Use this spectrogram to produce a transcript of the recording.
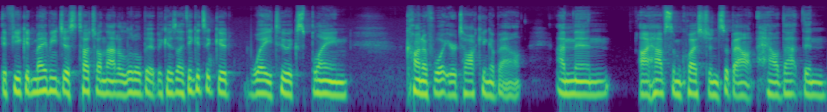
if you could maybe just touch on that a little bit because I think it's a good way to explain kind of what you're talking about. And then I have some questions about how that then,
